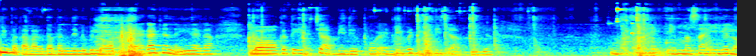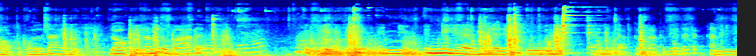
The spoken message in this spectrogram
ਨਹੀਂ ਪਤਾ ਲੱਗਦਾ ਬੰਦੇ ਨੂੰ ਵੀ ਲੋਕ ਹੈਗਾ ਜਾਂ ਨਹੀਂ ਹੈਗਾ। ਲੋਕ ਤੇ ਇਹਦੀ ਚਾਬੀ ਦੇਖੋ, ਐਡੀ ਵੱਡੀ ਦੀ ਚਾਬੀ ਆ। ਮਸਾਂ ਇਹ ਮਸਾਂ ਹੀ ਇਹ ਲੋਕ ਖੁੱਲਦਾ ਹੈ ਲੋਕ ਖੁੱਲਣ ਤੋਂ ਬਾਅਦ ਫਿਰ ਇਹ ਇੰਨੀ ਇੰਨੀ ਹੈਵੀ ਆ ਜਿਹੜੀ ਦੋ ਬੰਦੇ ਐਵੇਂ ਚੱਕ ਸਕਦੇ ਆ ਇਹਦਾ ਢੱਕਣ ਵੀ।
